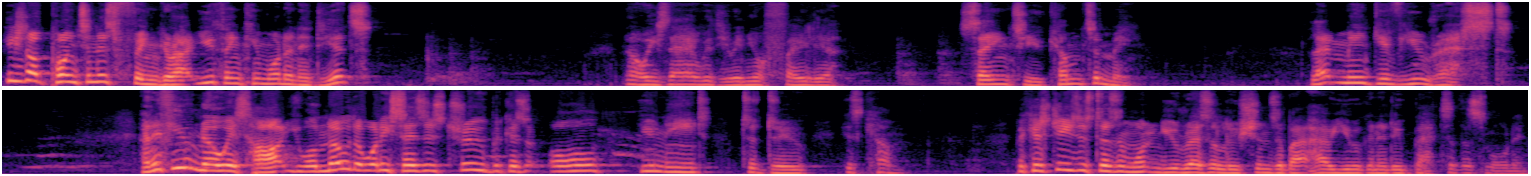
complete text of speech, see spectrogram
He's not pointing his finger at you, thinking, what an idiot. No, he's there with you in your failure, saying to you, Come to me. Let me give you rest. And if you know his heart, you will know that what he says is true because all you need to do is come. Because Jesus doesn't want new resolutions about how you are going to do better this morning.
